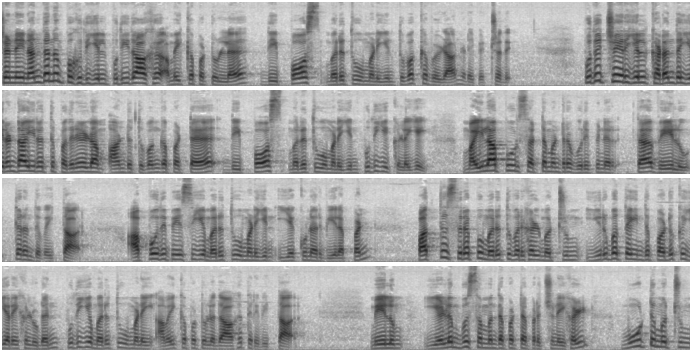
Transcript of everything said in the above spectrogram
சென்னை நந்தனம் பகுதியில் புதிதாக அமைக்கப்பட்டுள்ள தி பாஸ் மருத்துவமனையின் துவக்க விழா நடைபெற்றது. புதுச்சேரியில் கடந்த இரண்டாயிரத்து பதினேழாம் ஆண்டு துவங்கப்பட்ட தி பாஸ் மருத்துவமனையின் புதிய கிளையை மயிலாப்பூர் சட்டமன்ற உறுப்பினர் த வேலு திறந்து வைத்தார். அப்போது பேசிய மருத்துவமனையின் இயக்குனர் வீரப்பன் பத்து சிறப்பு மருத்துவர்கள் மற்றும் இருபத்தைந்து படுக்கை அறைகளுடன் புதிய மருத்துவமனை அமைக்கப்பட்டுள்ளதாக தெரிவித்தார். மேலும் எலும்பு சம்பந்தப்பட்ட பிரச்சனைகள் மூட்டு மற்றும்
